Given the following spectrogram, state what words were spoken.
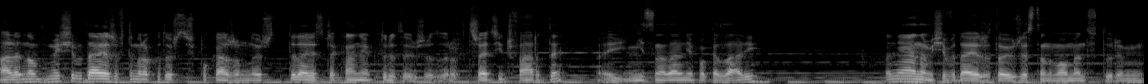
Ale no mi się wydaje, że w tym roku to już coś pokażą. No już tyle jest czekania, który to już jest rok trzeci, czwarty i nic nadal nie pokazali. No nie, no mi się wydaje, że to już jest ten moment, w którym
